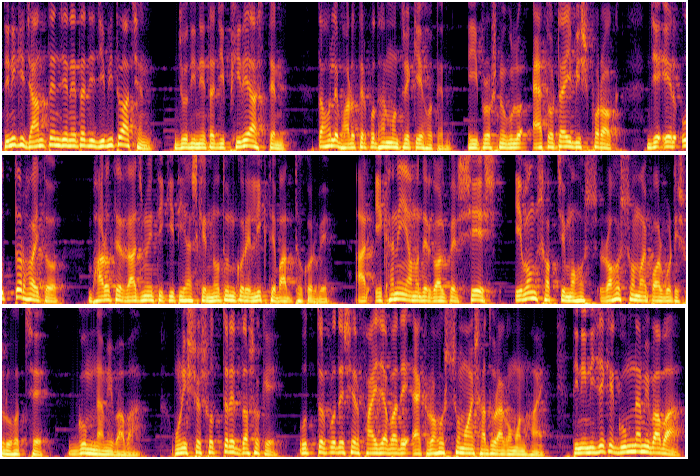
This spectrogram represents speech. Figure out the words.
তিনি কি জানতেন যে নেতাজি জীবিত আছেন? যদি নেতাজি ফিরে আসতেন, তাহলে ভারতের প্রধানমন্ত্রী কে হতেন? এই প্রশ্নগুলো এতটাই বিস্ফোরক যে এর উত্তর হয়তো ভারতের রাজনৈতিক ইতিহাসকে নতুন করে লিখতে বাধ্য করবে। আর এখানেই আমাদের গল্পের শেষ এবং সবচেয়ে মহস, রহস্যময় পর্বটি শুরু হচ্ছে গুমনামি বাবা। উনিশশো সত্তরের দশকে উত্তরপ্রদেশের ফাইজাবাদে এক রহস্যময় সাধুর আগমন হয়। তিনি নিজেকে গুমনামি বাবা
